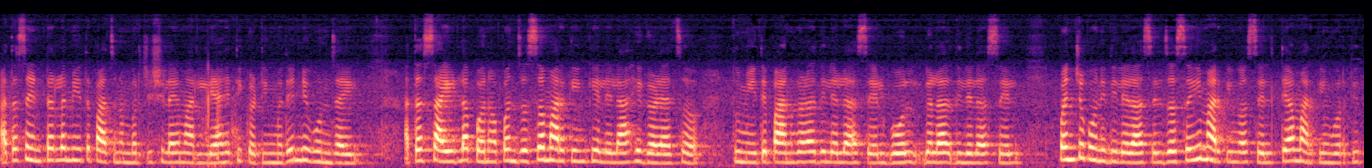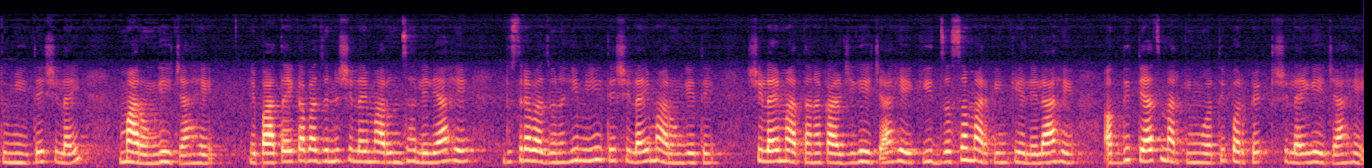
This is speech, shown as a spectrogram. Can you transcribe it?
आता सेंटरला मी इथं पाच नंबरची शिलाई मारलेली आहे. ती कटिंगमध्ये निघून जाईल. आता साईडला पण आपण जसं मार्किंग केलेलं आहे गळ्याचं तुम्ही इथे पानगळा दिलेला असेल गोल गळा दिलेला असेल पंचकोनी दिलेला असेल जसंही मार्किंग असेल त्या मार्किंगवरती तुम्ही इथे शिलाई मारून घ्यायची आहे. हे पाहता एका बाजूने शिलाई मारून झालेली आहे दुसऱ्या बाजूनंही मी इथे शिलाई मारून घेते. शिलाई मारताना काळजी घ्यायची आहे की जसं मार्किंग केलेलं आहे अगदी त्याच मार्किंगवरती परफेक्ट शिलाई घ्यायची आहे.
